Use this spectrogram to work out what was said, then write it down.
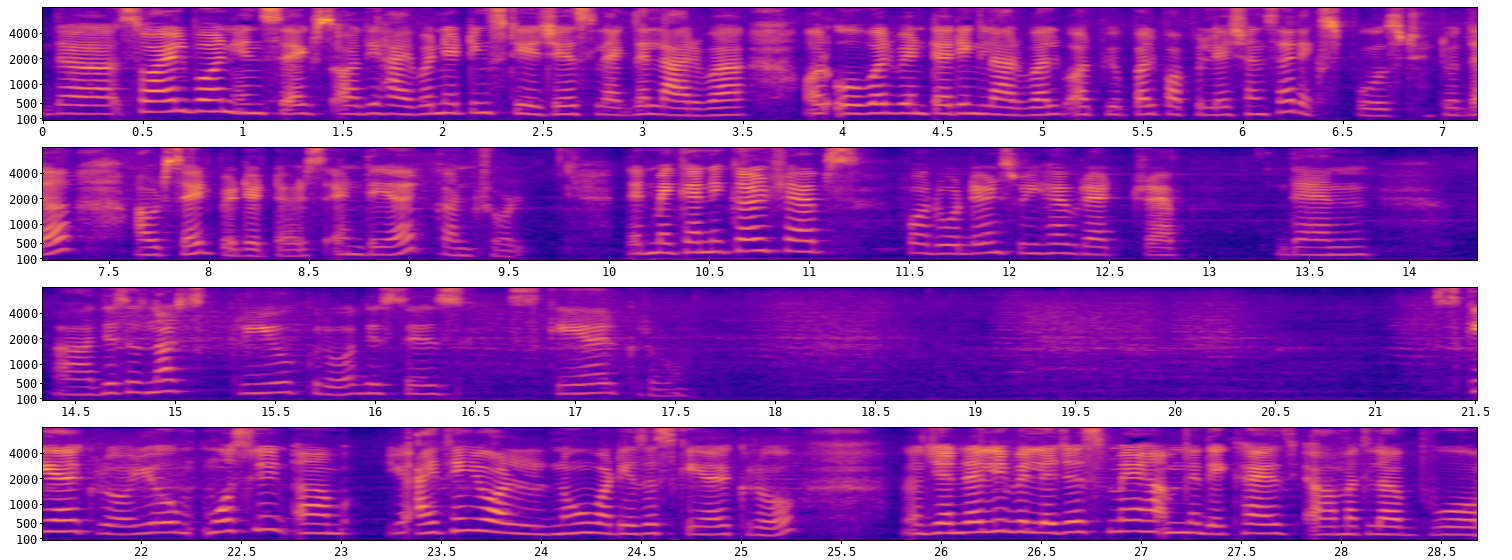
the soil-borne insects or the hibernating stages like the larva or overwintering larval or pupal populations are exposed to the outside predators and they are controlled. Then mechanical traps. For rodents we have rat trap then uh, this is not screw crow this is scarecrow scarecrow you mostly I think you all know what is a scarecrow generally villages में हमने देखा है uh, मतलब वो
